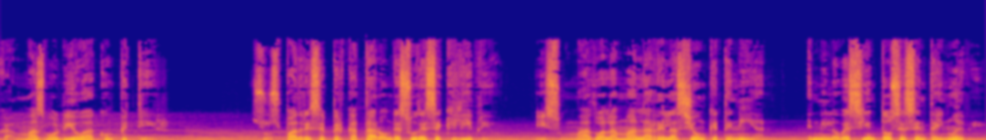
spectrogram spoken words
Jamás volvió a competir. Sus padres se percataron de su desequilibrio y sumado a la mala relación que tenían, en 1969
